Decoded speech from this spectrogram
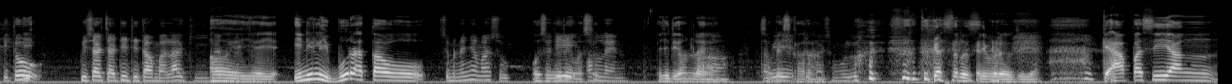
itu bisa jadi ditambah lagi kan Oh gitu. iya iya. Ini libur atau sebenarnya masuk Oh, jadi masuk. online jadi online Ah, sampai sekarang? tugas mulu Tugas terus sih berarti ya. Kayak apa sih yang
